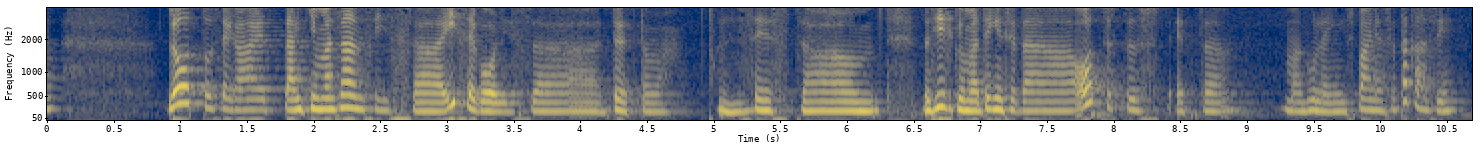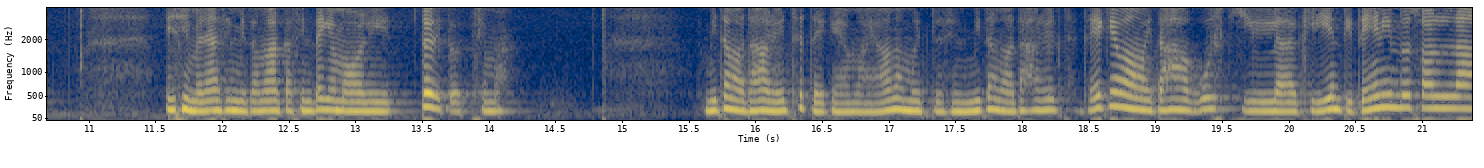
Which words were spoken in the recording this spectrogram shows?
äh, lootusega, et äkki ma saan siis äh, ise koolis äh, töötama mm. -hmm. sest ähm, no siis, kui ma tegin seda otsustust, et äh, ma tulen Hispaaniasse tagasi, esimene asi, mida ma hakkasin tegema, oli tööd otsima. Mida ma tahan üldse tegema? Ja ma mõtlesin, mida ma tahan üldse tegema, ma ei taha kuskil klienditeenindus olla,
